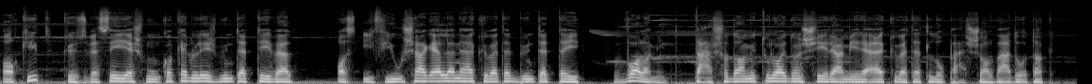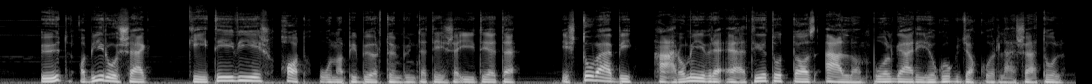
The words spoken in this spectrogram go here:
akit közveszélyes munkakerülés büntettével, az ifjúság ellen elkövetett büntettei, valamint társadalmi tulajdon sérelmére elkövetett lopással vádoltak. Őt a bíróság két évi és hat hónapi börtönbüntetésre ítélte, és további három évre eltiltotta az állampolgári jogok gyakorlásától.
